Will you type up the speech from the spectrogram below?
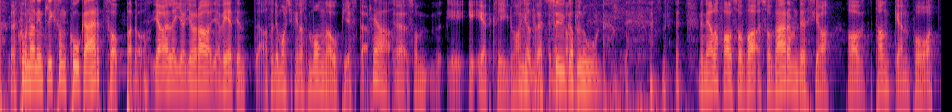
Kunde han inte liksom koka ärtsoppa då? ja, eller gö- göra, jag vet inte, alltså det måste ju finnas många uppgifter Ja. eh, som i, i ett krig, du har helt rätt i Mm, Suga blod. Men i alla fall så, va, så värmdes jag av tanken på att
